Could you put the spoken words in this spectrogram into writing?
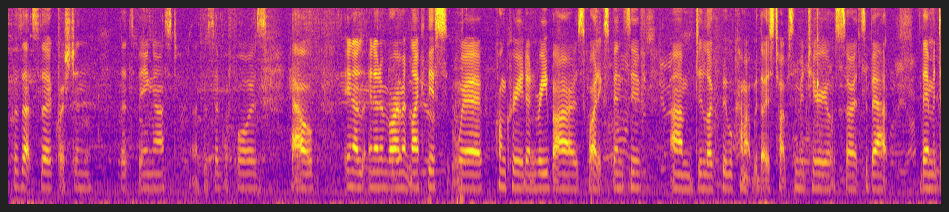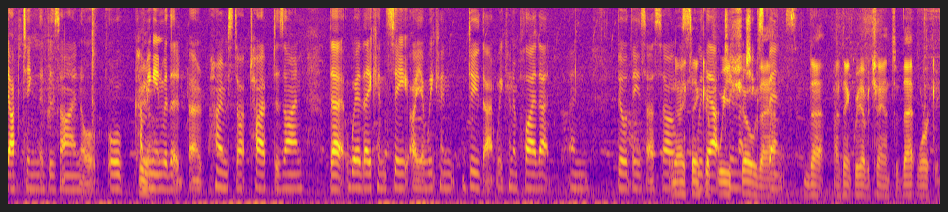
because that's the question that's being asked. Like I said before, is how in, a, in an environment like this where concrete and rebar is quite expensive, um, do local people come up with those types of materials? So it's about them adapting the design or, or coming Yeah. in with a, a home type design that where they can see, oh yeah, we can do that, we can apply that and build these ourselves And I think without if we too much expense. that, that I think we have a chance of that working.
